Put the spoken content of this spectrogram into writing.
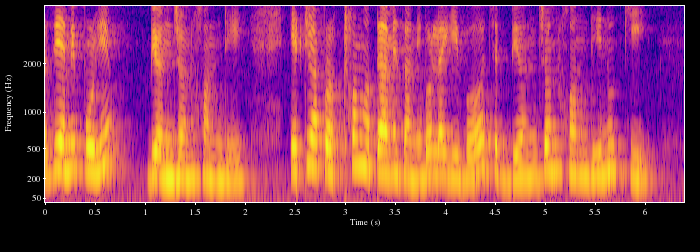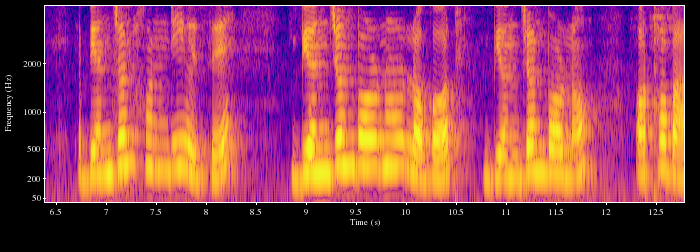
আজি আমি পঢ়িম ব্যঞ্জন সন্ধি। এতিয়া প্ৰথমতে আমি জানিব লাগিব যে ব্যঞ্জন সন্ধিনো কি। ব্যঞ্জন সন্ধি হৈছে ব্যঞ্জন বৰ্ণৰ লগত ব্যঞ্জন বৰ্ণ অথবা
